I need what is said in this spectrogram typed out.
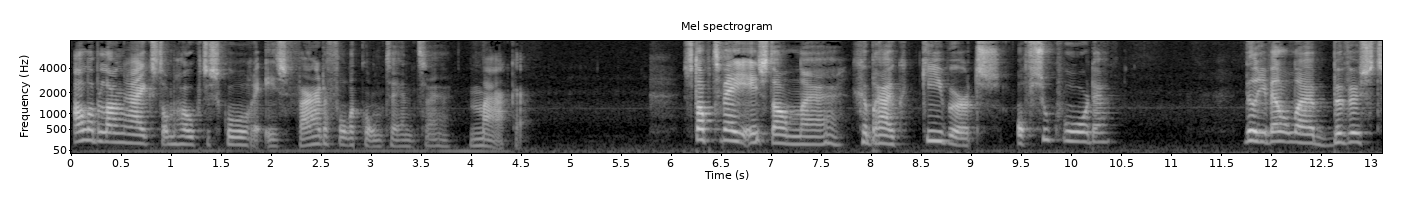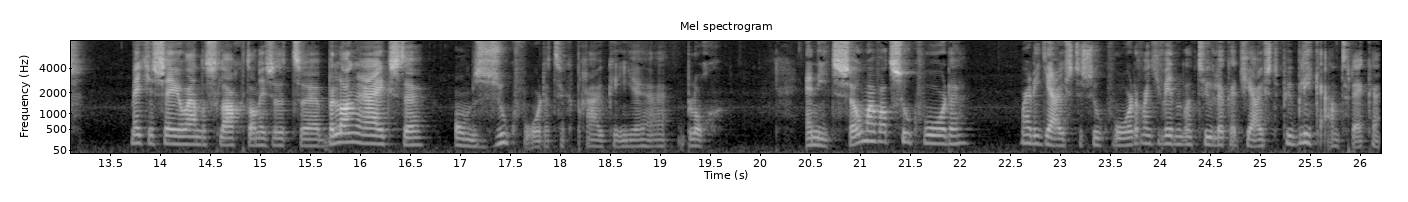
allerbelangrijkste om hoog te scoren, is waardevolle content uh, maken. Stap 2 is dan uh, gebruik keywords of zoekwoorden. Wil je wel uh, bewust met je SEO aan de slag, dan is het belangrijkste om zoekwoorden te gebruiken in je blog. En niet zomaar wat zoekwoorden, maar de juiste zoekwoorden, want je wil natuurlijk het juiste publiek aantrekken.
